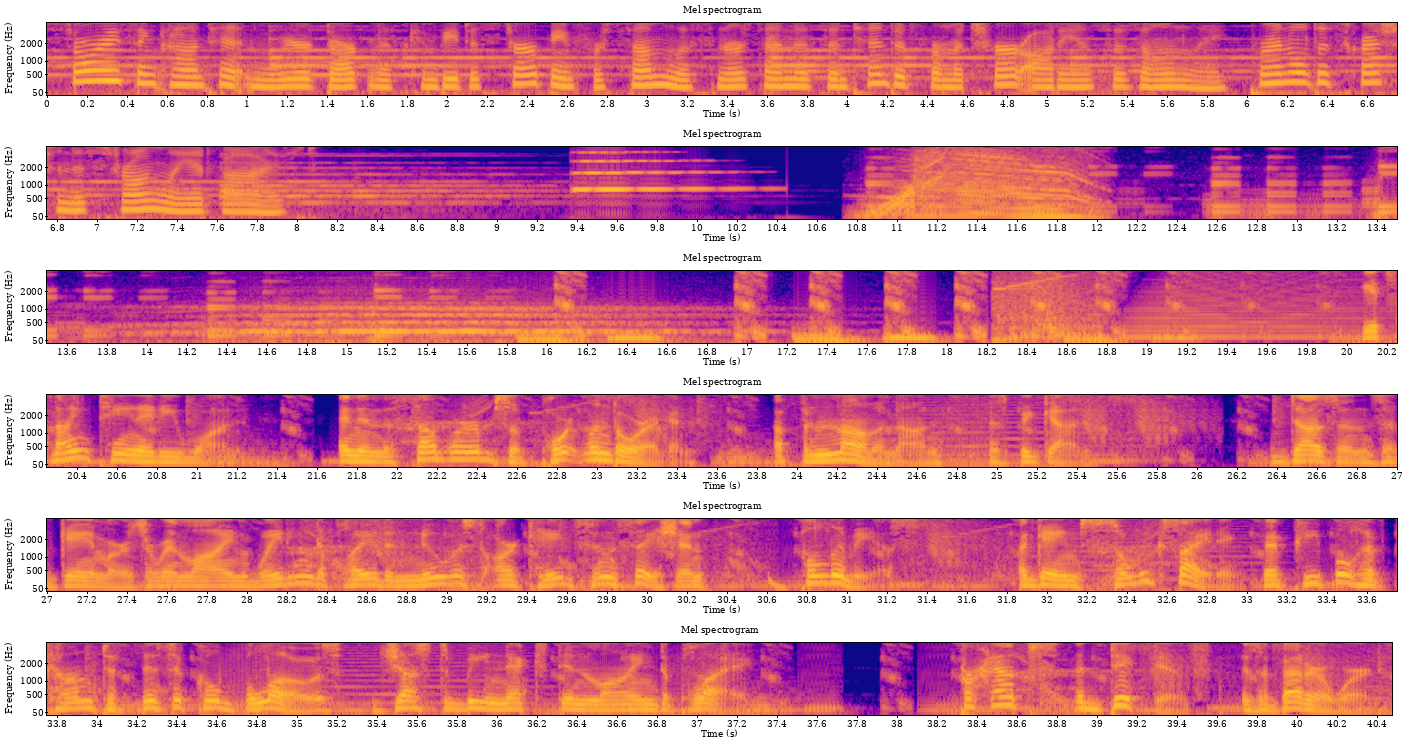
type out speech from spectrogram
Stories and content in Weird Darkness can be disturbing for some listeners and is intended for mature audiences only. Parental discretion is strongly advised. It's 1981, and in the suburbs of Portland, Oregon, a phenomenon has begun. Dozens of gamers are in line waiting to play the newest arcade sensation, Polybius, a game so exciting that people have come to physical blows just to be next in line to play. Perhaps addictive is a better word,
